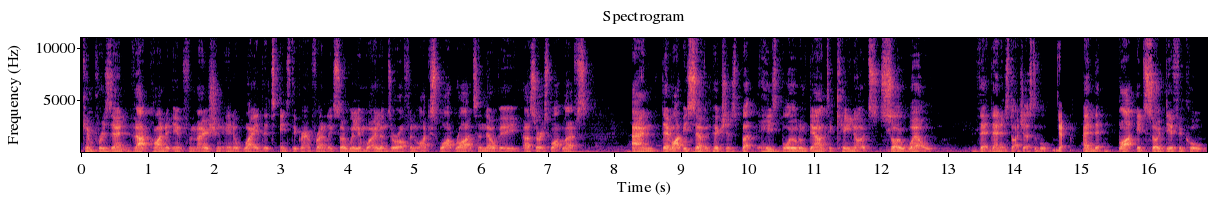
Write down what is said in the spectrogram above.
Can present that kind of information in a way that's Instagram friendly. So William Wayland's are often like swipe rights, and they'll be uh, sorry swipe lefts, and there might be seven pictures, but he's boiled them down to keynotes so well that then it's digestible. Yeah. and that, but it's so difficult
